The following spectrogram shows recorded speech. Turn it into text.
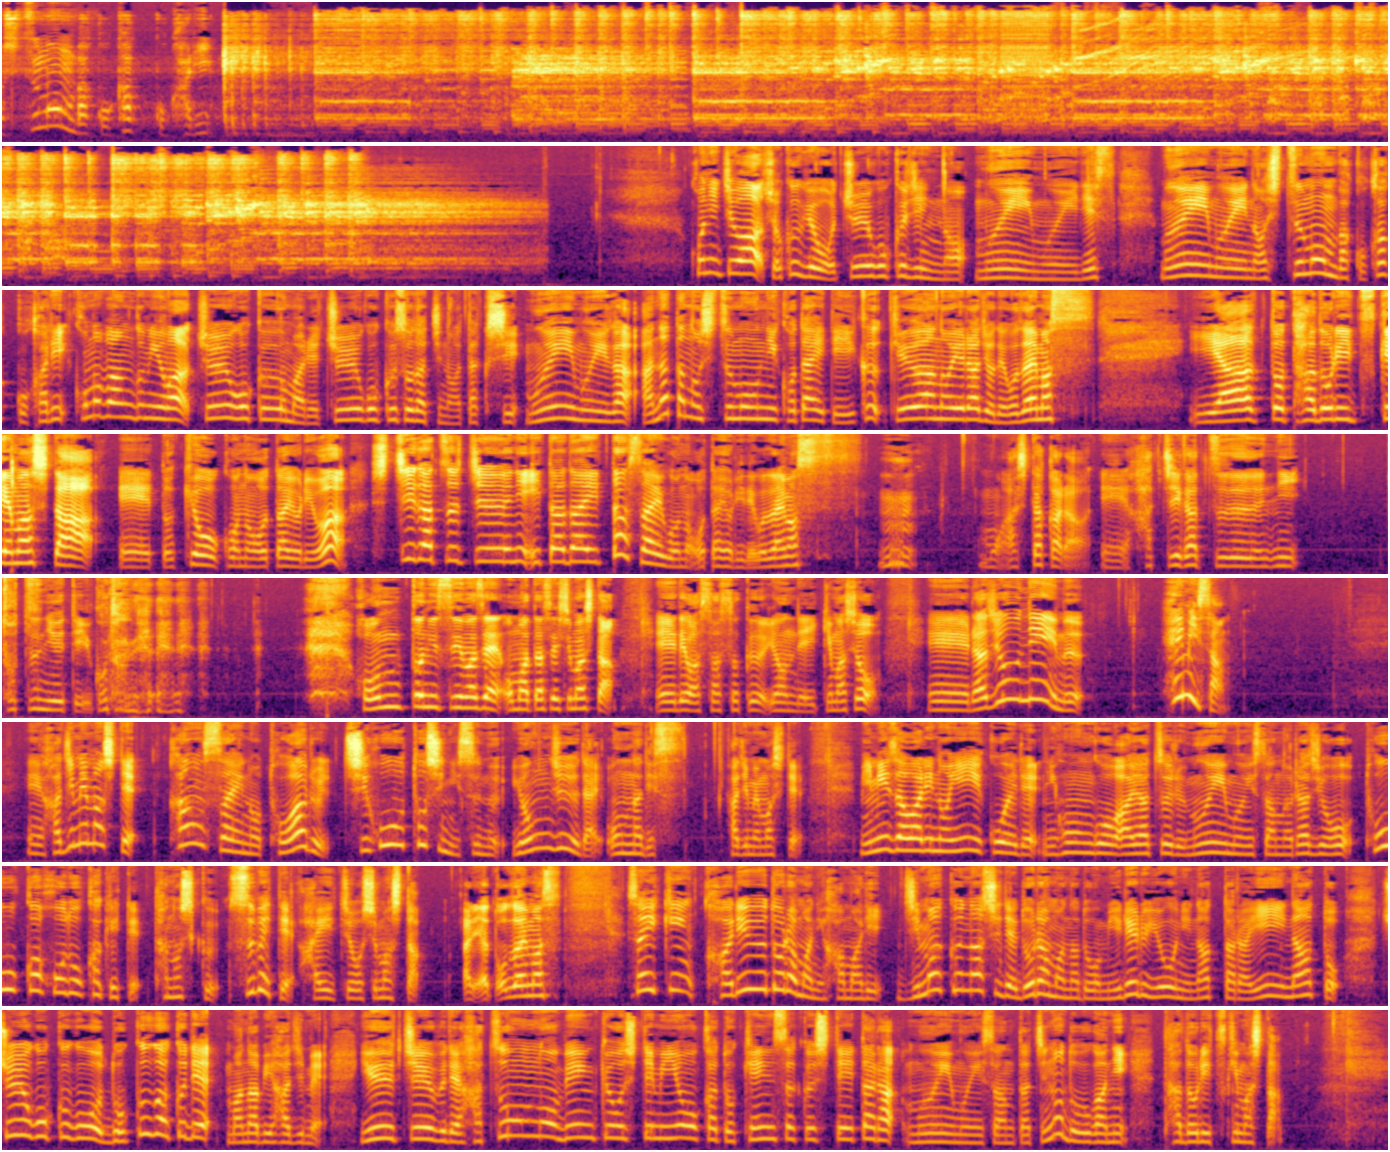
の質問箱かっこ仮こんにちは。職業中国人のムイムイです。ムイムイの質問箱かっこ仮。この番組は中国生まれ中国育ちの私、ムイムイがあなたの質問に答えていく Q&A ラジオでございます。やっとたどり着けました。えっ、ー、と、今日このお便りは7月中にいただいた最後のお便りでございます。うん。もう明日から、えー、8月に突入っていうことで 本当にすいません。お待たせしました。えー、では早速読んでいきましょう。えー、ラジオネーム、ヘミさん。えー、はじめまして。関西のとある地方都市に住む40代女です。はじめまして。耳障りのいい声で日本語を操るムイムイさんのラジオを10日ほどかけて楽しくすべて拝聴しました。ありがとうございます。最近、下流ドラマにはまり、字幕なしでドラマなどを見れるようになったらいいなと、中国語を独学で学び始め、YouTube で発音の勉強してみようかと検索していたら、ムイムイさんたちの動画にたどり着きました。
